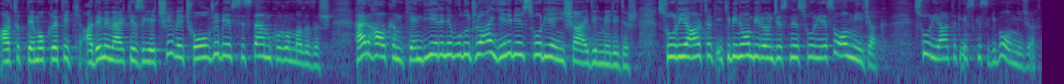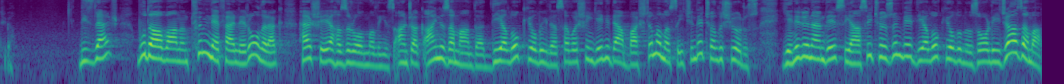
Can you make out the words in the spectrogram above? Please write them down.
Artık demokratik, ademi merkeziyetçi ve çoğulcu bir sistem kurulmalıdır. Her halkın kendi yerini bulacağı yeni bir Suriye inşa edilmelidir. Suriye artık 2011 öncesinin Suriye'si olmayacak. Suriye artık eskisi gibi olmayacak diyor. Bizler bu davanın tüm neferleri olarak her şeye hazır olmalıyız. Ancak aynı zamanda diyalog yoluyla savaşın yeniden başlamaması için de çalışıyoruz. Yeni dönemde siyasi çözüm ve diyalog yolunu zorlayacağız ama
